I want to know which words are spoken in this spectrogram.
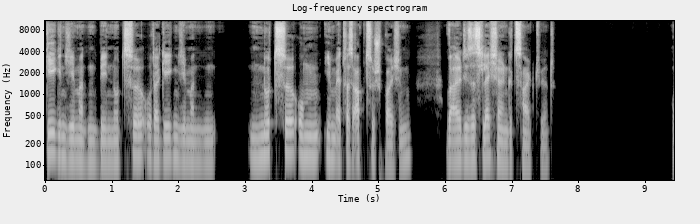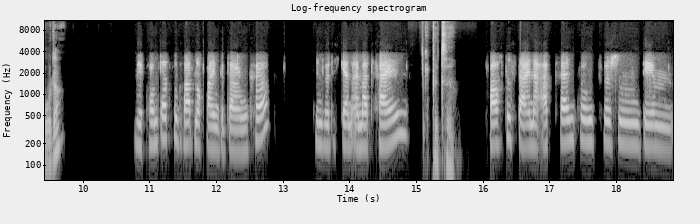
gegen jemanden benutze oder gegen jemanden nutze, um ihm etwas abzusprechen, weil dieses Lächeln gezeigt wird. Oder? Mir kommt dazu gerade noch ein Gedanke, den würde ich gerne einmal teilen. Bitte. Braucht es da eine Abgrenzung zwischen dem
